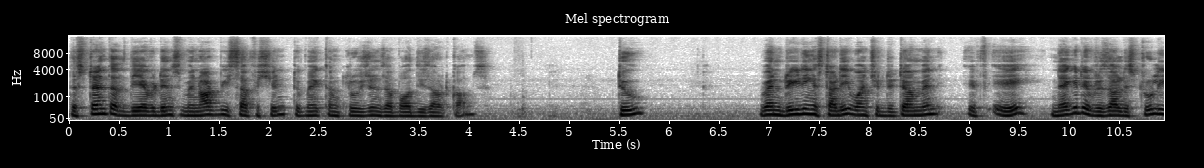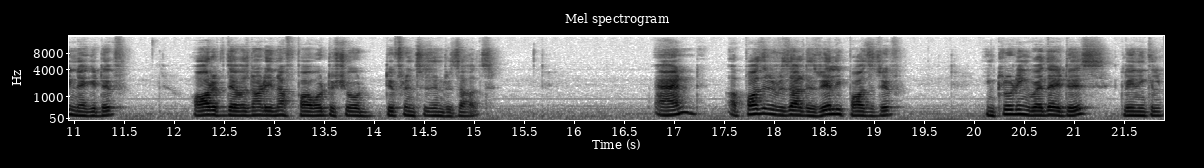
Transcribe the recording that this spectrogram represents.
the strength of the evidence may not be sufficient to make conclusions about these outcomes. 2. When reading a study, one should determine if A negative result is truly negative or if there was not enough power to show differences in results. And a positive result is really positive, including whether it is clinical,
